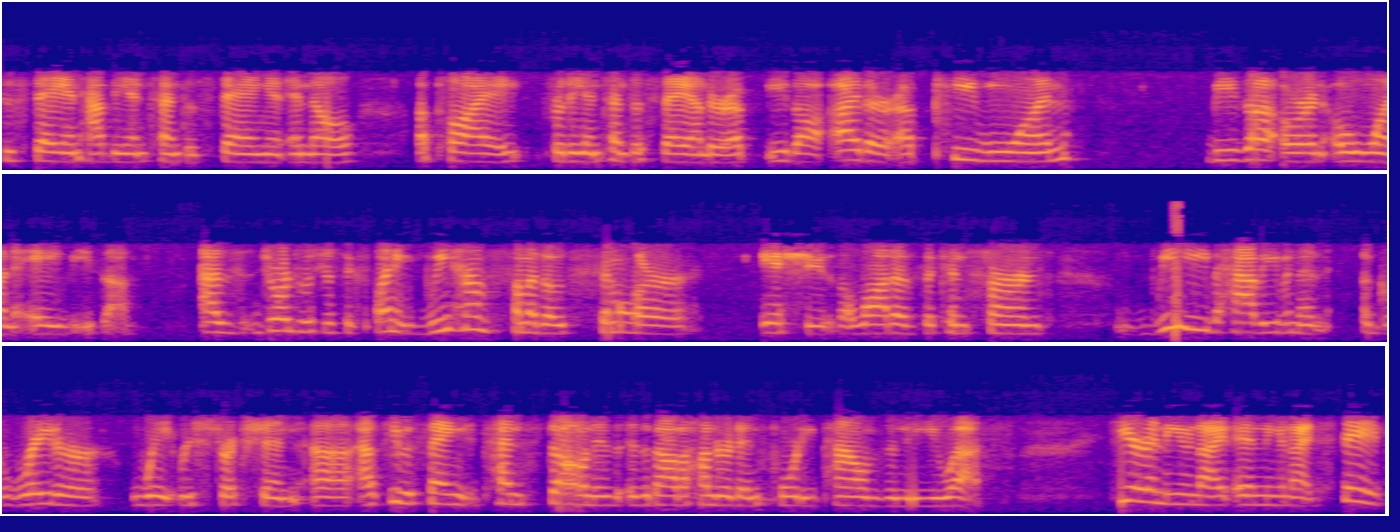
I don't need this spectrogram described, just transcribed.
to stay and have the intent of staying, and they'll apply for the intent to stay under a, either either a P1 visa or an O1A visa. As George was just explaining, we have some of those similar issues. A lot of the concerns we have even an, a greater weight restriction. Uh, as he was saying, 10 stone is, is about 140 pounds in the U.S. Here in the United in the United States,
